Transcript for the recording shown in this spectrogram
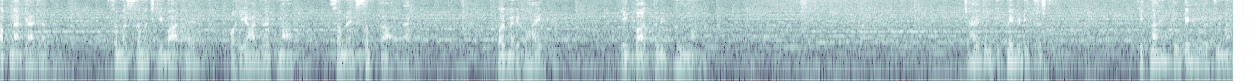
अपना क्या जाता है? समझ समझ की बात है और याद रखना, समय सबका आता है। और मेरे भाई, एक बात कभी भूलना मत। चाहे तुम कितने भी डिप्रेस्ड हो, कितना ही टूटे हुए क्यों ना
